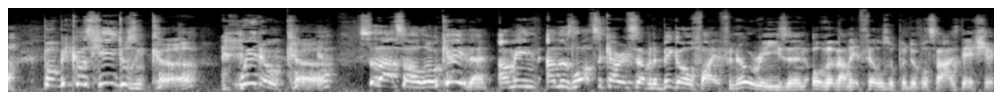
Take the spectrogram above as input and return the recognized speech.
either. but because he doesn't care, we don't care, so that's all okay then. I mean, and there's lots of characters having a big old fight for no reason other than it fills up a double sized issue.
